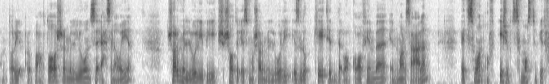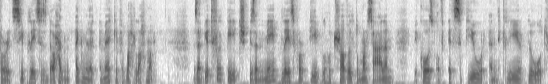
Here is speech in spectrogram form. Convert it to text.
عن طريق 14 مليون سائح سنويا شرم اللولي بيتش شاطئ اسمه شرم اللولي is located موقعه فين بقى؟ in مرسى علم It's one of Egypt's most beautiful Red Sea places. ده واحد من أجمل الأماكن في البحر الأحمر. The beautiful beach is a main place for people who travel to مرسى علم because of its pure and clear blue water.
